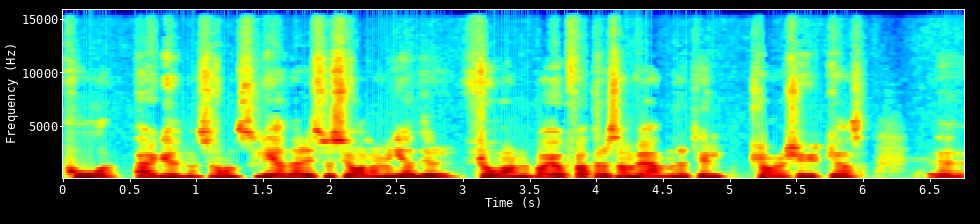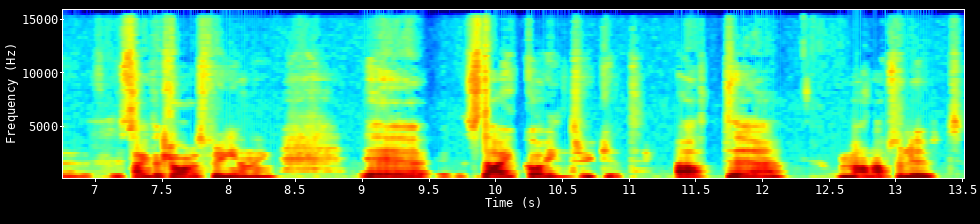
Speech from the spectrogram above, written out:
på Per Gudmundssons ledare i sociala medier från vad jag uppfattade som vänner till Klara kyrkas eh, Sankta Claras förening eh, starkt gav intrycket att eh, man absolut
